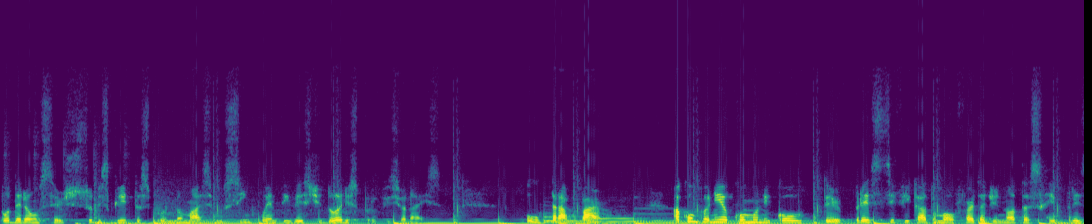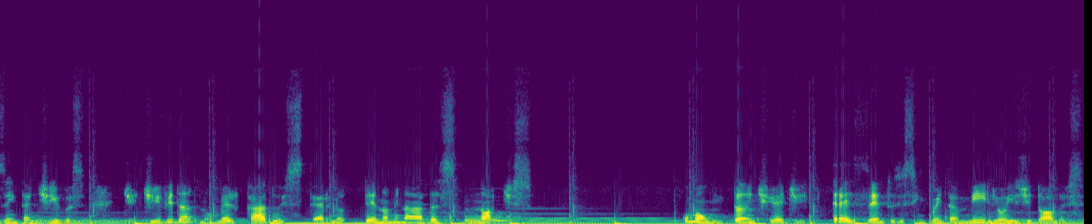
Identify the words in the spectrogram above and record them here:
poderão ser subscritas por no máximo 50 investidores profissionais. Ultrapar. A companhia comunicou ter precificado uma oferta de notas representativas de dívida no mercado externo denominadas NOTES o montante é de 350 milhões de dólares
